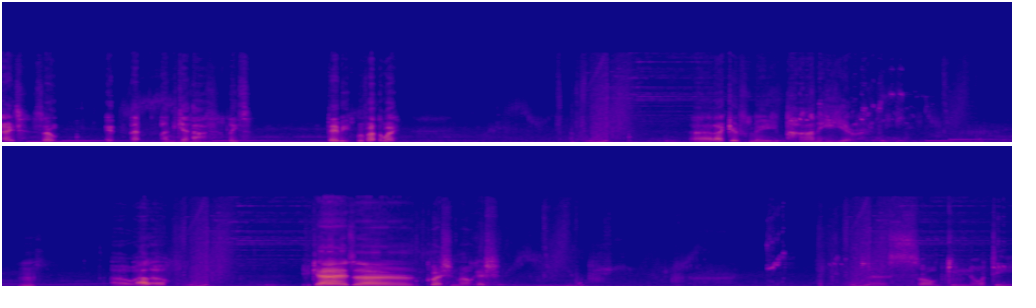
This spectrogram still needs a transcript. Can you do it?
Right, so, it, let, let me get that, please. Baby, move out the way. Uh, that gives me pan here. Hmm. Oh, hello. You guys are question markish. Uh, Soginoti?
